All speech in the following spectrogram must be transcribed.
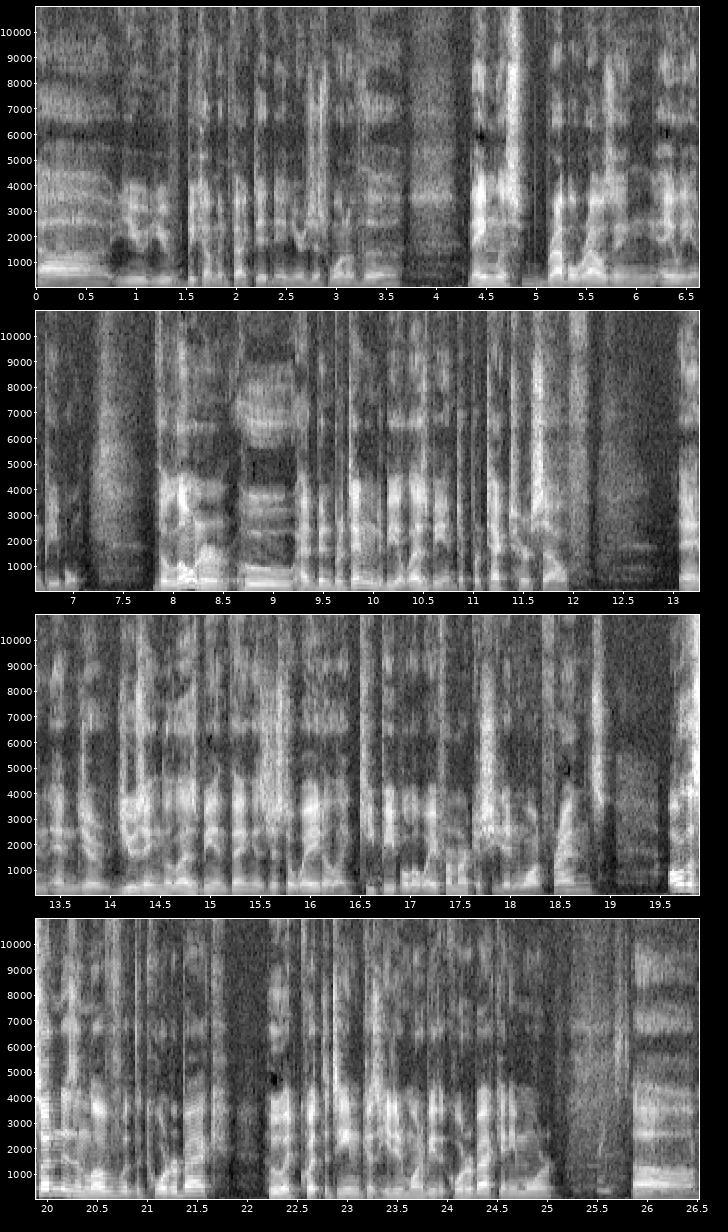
uh, you you've become infected, and you're just one of the nameless rabble rousing alien people. The loner who had been pretending to be a lesbian to protect herself and and you're using the lesbian thing as just a way to like keep people away from her because she didn't want friends all of a sudden is in love with the quarterback who had quit the team because he didn't want to be the quarterback anymore. Um,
